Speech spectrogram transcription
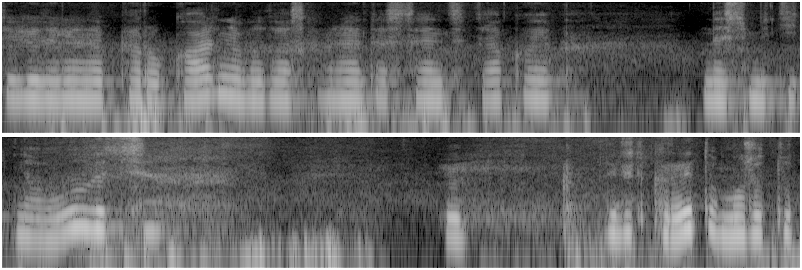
Тільки перукарня, будь ласка, прийняти сенсі. Дякую. Не смітіть на вулиці. Хм. Відкрито, може тут.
